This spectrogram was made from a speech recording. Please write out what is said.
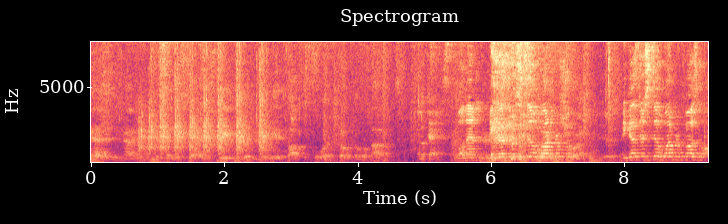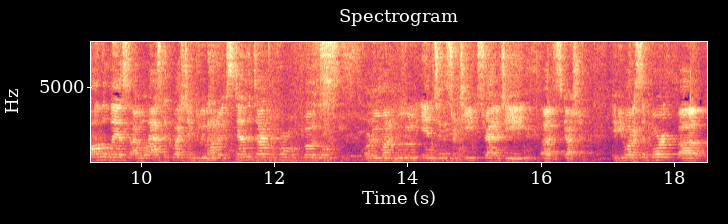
had it, and I misunderstood, I just gave him what we had talked before, Coco about it. Okay, well then, because there's still one proposal. Because there's still one proposal on the list, I will ask the question, do we want to extend the time for formal proposals? Or do we want to move into the strate- strategy uh, discussion? If you want to support uh,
